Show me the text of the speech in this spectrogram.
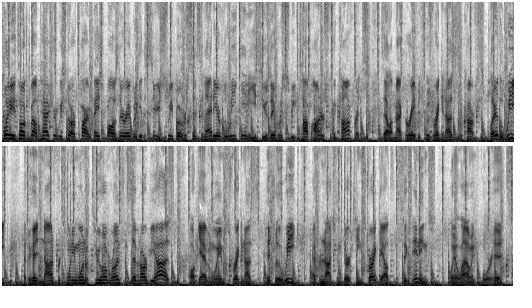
Plenty to talk about, Patrick. We start part Pirate Baseball as they were able to get the series sweep over Cincinnati over the weekend. ECU was able to sweep top honors for the conference. As Alec Makarewicz was recognized as the conference's player of the week after hitting 9 for 21 with two home runs and 7 RBIs, while Gavin Williams was recognized as the pitcher of the week after notching 13 strikeouts in six innings, only allowing four hits.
